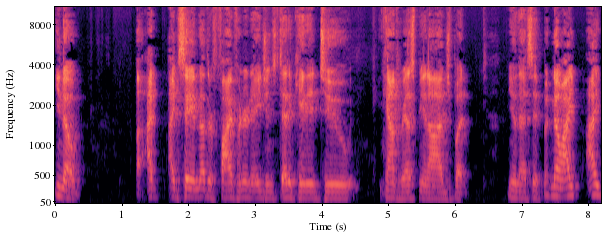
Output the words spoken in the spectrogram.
you know, I'd, I'd say another 500 agents dedicated to counter espionage, but you know that's it. But no, I, I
